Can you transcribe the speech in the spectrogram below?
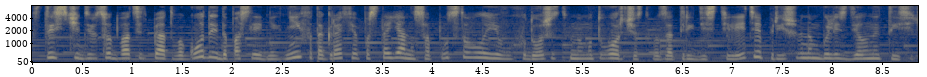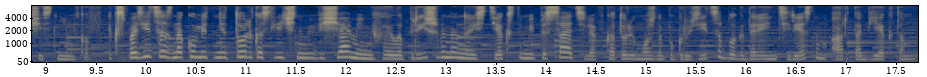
С 1925 года и до последних дней фотография постоянно сопутствовала его художественному творчеству. За три десятилетия Пришвином были сделаны тысячи снимков. Экспозиция знакомит не только с личными вещами Михаила Пришвина, но и с текстами писателя, в который можно погрузиться благодаря интересным арт-объектам.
